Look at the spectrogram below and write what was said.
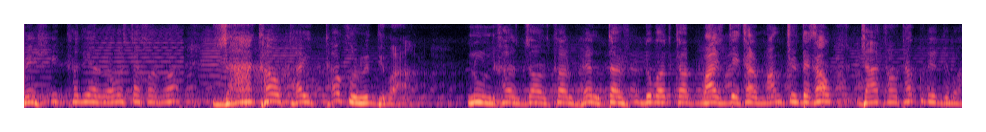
মেয়ে শিক্ষা দেওয়ার ব্যবস্থা করবা, যা খাও তাই ঠাকুর দিবা। নুন খাও জল খাও ভেন্তা দুবাদ খাও মাছ দেখাও, মাংস দেখাও, যা খাও ঠাকুরের দেবা।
